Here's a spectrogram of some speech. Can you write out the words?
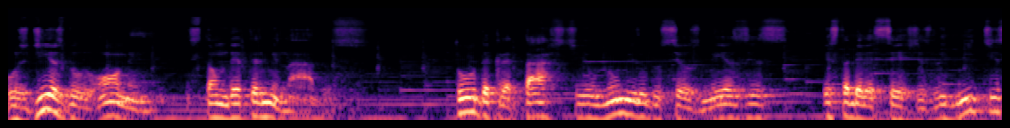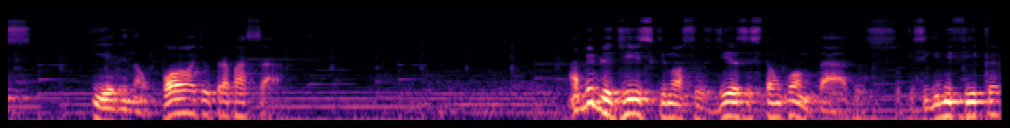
Os dias do homem estão determinados. Tu decretaste o número dos seus meses, estabelecestes limites que ele não pode ultrapassar. A Bíblia diz que nossos dias estão contados, o que significa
